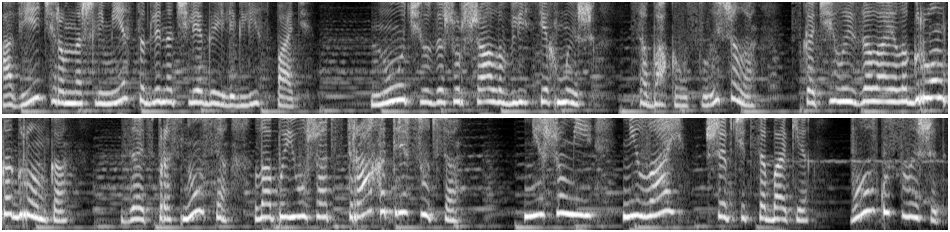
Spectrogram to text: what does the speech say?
а вечером нашли место для ночлега и легли спать. Ночью зашуршала в листьях мышь. Собака услышала, вскочила и залаяла громко-громко. Заяц проснулся, лапы и уши от страха трясутся. «Не шуми, не лай!» – шепчет собаке. «Волк услышит,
